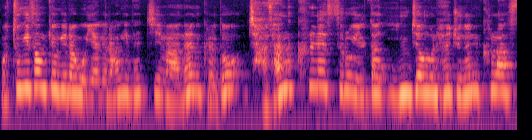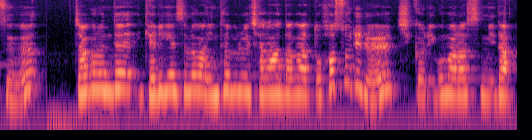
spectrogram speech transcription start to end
뭐 투기 성격이라고 이야기를 하긴 했지만은 그래도 자산 클래스로 일단 인정을 해주는 클래스. 자 그런데 게리 겐슬러가 인터뷰를 잘 하다가 또 헛소리를 지껄이고 말았습니다.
